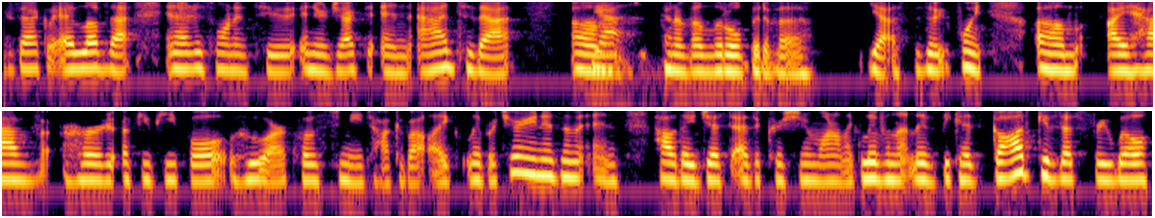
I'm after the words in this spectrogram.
Exactly. I love that. And I just wanted to interject and add to that. Um, yeah. Just kind of a little bit of a yeah, specific point. Um, I have heard a few people who are close to me talk about like libertarianism and how they just, as a Christian, want to like live and let live because God gives us free will,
